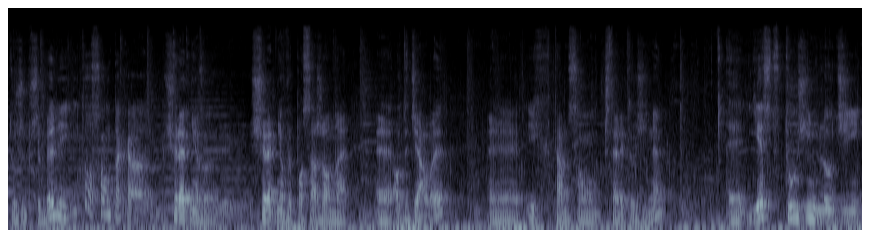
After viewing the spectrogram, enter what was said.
którzy przybyli i to są taka średnio, średnio wyposażone e, oddziały. E, ich tam są cztery tuziny. Jest tuzin ludzi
